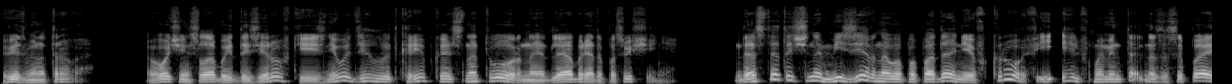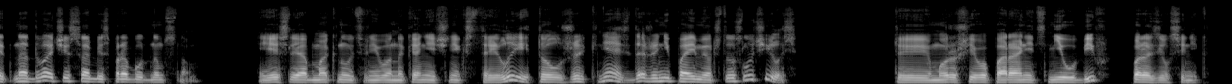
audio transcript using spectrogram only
ведьмина трава. В очень слабой дозировке из него делают крепкое снотворное для обряда посвящения. Достаточно мизерного попадания в кровь, и эльф моментально засыпает на два часа беспробудным сном. Если обмакнуть в него наконечник стрелы, то лже-князь даже не поймет, что случилось. «Ты можешь его поранить, не убив?» — поразился Ник.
